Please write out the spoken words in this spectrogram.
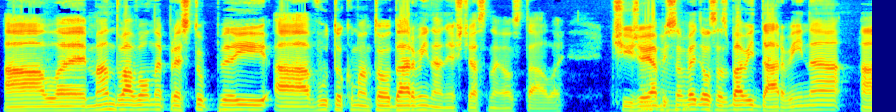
Ale mám dva voľné prestupy a v útoku mám toho Darwina nešťastného stále. Čiže ja by som mhm. vedel sa zbaviť Darwina a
